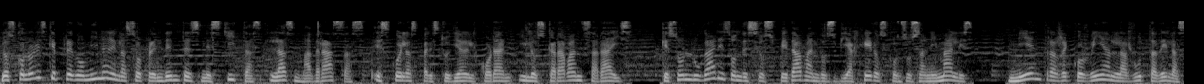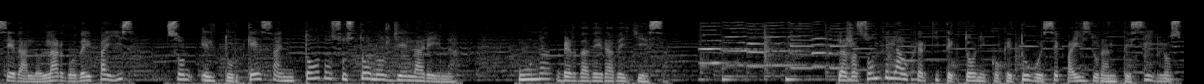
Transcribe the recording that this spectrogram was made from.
Los colores que predominan en las sorprendentes mezquitas, las madrazas, escuelas para estudiar el Corán y los caravansarais, que son lugares donde se hospedaban los viajeros con sus animales mientras recorrían la ruta de la seda a lo largo del país, son el turquesa en todos sus tonos y el arena. Una verdadera belleza. La razón del auge arquitectónico que tuvo ese país durante siglos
